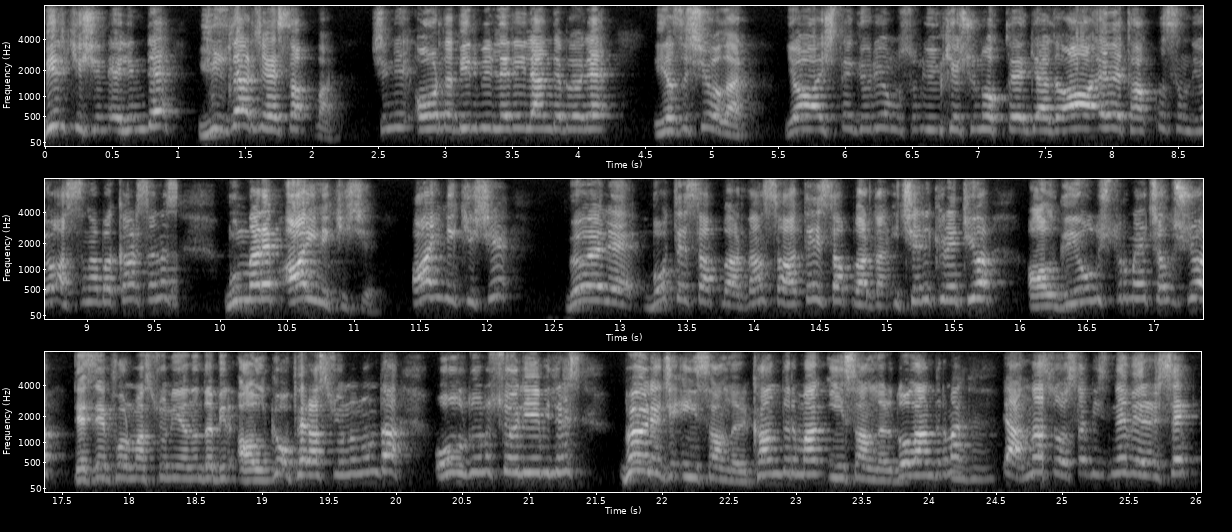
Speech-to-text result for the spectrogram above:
Bir kişinin elinde yüzlerce hesap var. Şimdi orada birbirleriyle de böyle yazışıyorlar. Ya işte görüyor musun ülke şu noktaya geldi. Aa evet haklısın diyor. Aslına bakarsanız bunlar hep aynı kişi. Aynı kişi böyle bot hesaplardan, sahte hesaplardan içerik üretiyor. Algıyı oluşturmaya çalışıyor. Dezenformasyonun yanında bir algı operasyonunun da olduğunu söyleyebiliriz. Böylece insanları kandırmak, insanları dolandırmak. Hı hı. Ya nasıl olsa biz ne verirsek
